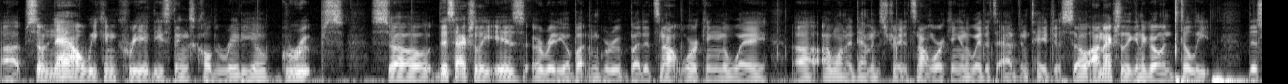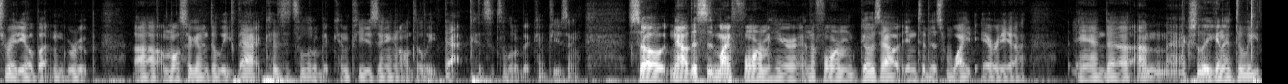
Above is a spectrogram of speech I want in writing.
Uh, so now we can create these things called radio groups. So this actually is a radio button group, but it's not working the way uh, I want to demonstrate. It's not working in the way that's advantageous. So I'm actually going to go and delete this radio button group. Uh, I'm also going to delete that because it's a little bit confusing, and I'll delete that because it's a little bit confusing. So now this is my form here, and the form goes out into this white area. And uh, I'm actually going to delete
